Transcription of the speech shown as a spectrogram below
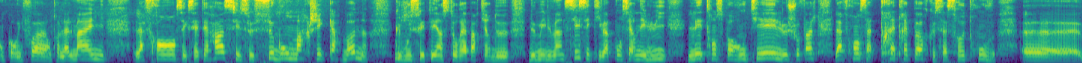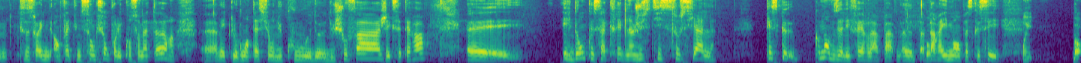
encore une fois, entre l'Allemagne, la France, etc. C'est ce second marché carbone que vous souhaitez instaurer à partir de 2026 et qui va concerner, lui, les transports routiers, le chauffage. La France a très très peur que ça se retrouve, euh, que ce soit en fait une sanction pour les consommateurs, euh, avec l'augmentation du coût du chauffage, etc. Euh, et donc que ça crée de l'injustice sociale. Qu'est-ce que, comment vous allez faire là, pareillement? Parce que c'est. Oui. Bon,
